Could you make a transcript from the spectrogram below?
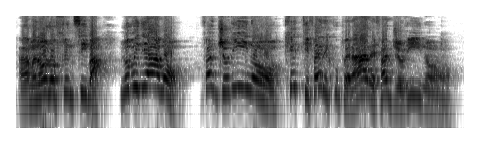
alla manovra offensiva. Lo vediamo! Fagiolino! Che ti fai recuperare, Fagiolino?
